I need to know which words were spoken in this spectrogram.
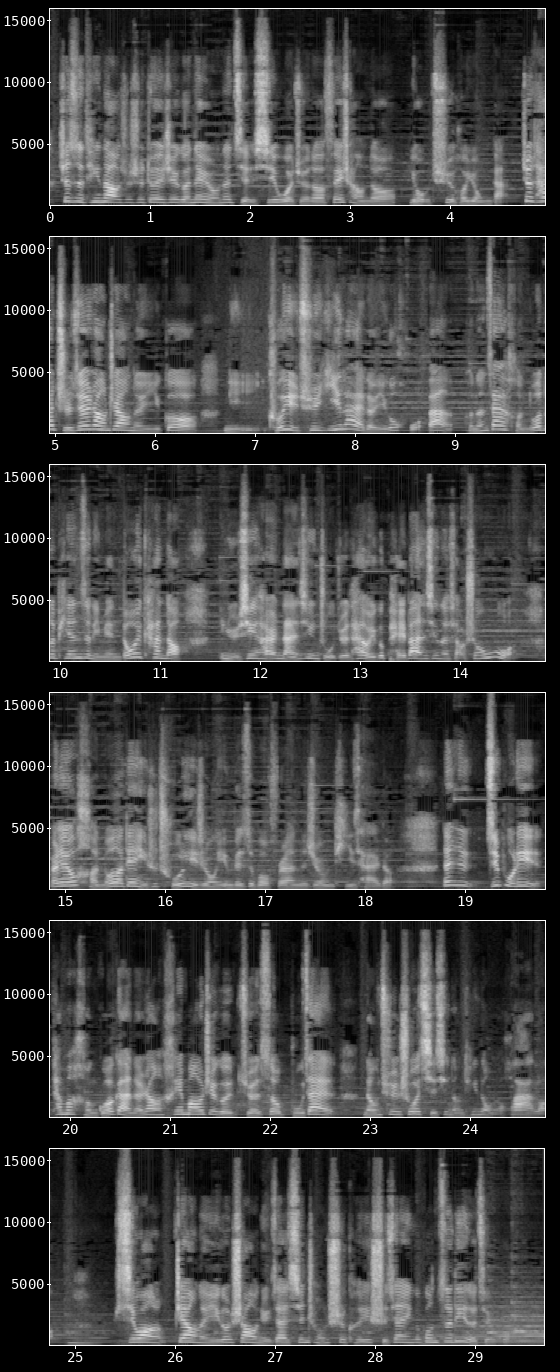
这次听到就是对这个内容的解析，我觉得非常的有趣和勇敢。就他直接让这样的一个你可以去依赖的一个伙伴，可能在很多的片子里面，你都会看到女性还是男性主角，他有一个陪伴性的小生物，而且有很多的电影是处理这种 invisible friend 的这种题材的。但是吉普力他们很果敢的让黑猫这个角色不再能去说琪琪能听懂的话了。嗯，希望这样的一个少女在新城市可以实现一个更自立的结果。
